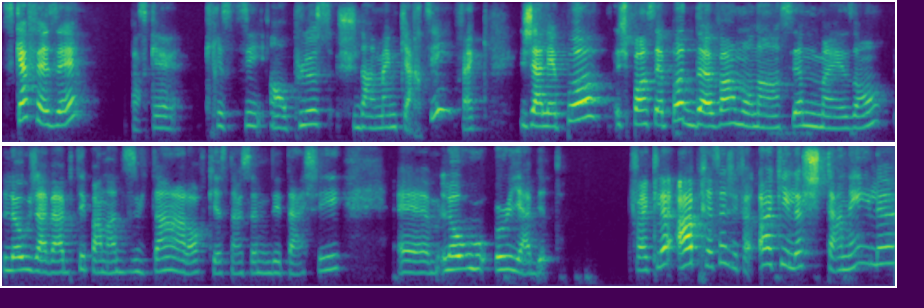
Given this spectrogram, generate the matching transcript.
ce qu'elle faisait, parce que Christy, en plus, je suis dans le même quartier. Fait que j'allais pas, je passais pas devant mon ancienne maison, là où j'avais habité pendant 18 ans, alors que c'était un semi-détaché, euh, là où eux, y habitent. Fait que là, après ça, j'ai fait, OK, là, je suis tannée, là.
